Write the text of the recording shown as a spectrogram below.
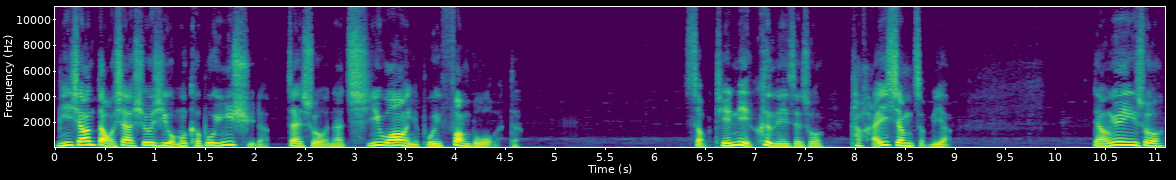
你想倒下休息，我们可不允许的。再说，那齐王也不会放过我们的。”赵天烈哼了一声说：“他还想怎么样？”梁月英说：“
